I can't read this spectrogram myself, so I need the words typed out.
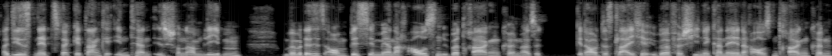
Also dieses Netzwerkgedanke intern ist schon am Leben. Und wenn wir das jetzt auch ein bisschen mehr nach außen übertragen können, also genau das Gleiche über verschiedene Kanäle nach außen tragen können,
